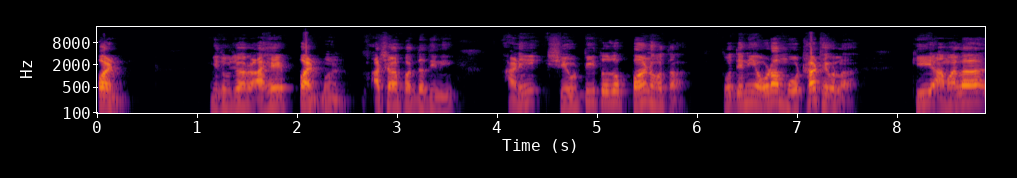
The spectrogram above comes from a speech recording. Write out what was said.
पण मी तुमच्याबरोबर आहे पण. अशा पद्धतीने. आणि शेवटी तो जो पण होता तो त्यांनी एवढा मोठा ठेवला की आम्हाला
